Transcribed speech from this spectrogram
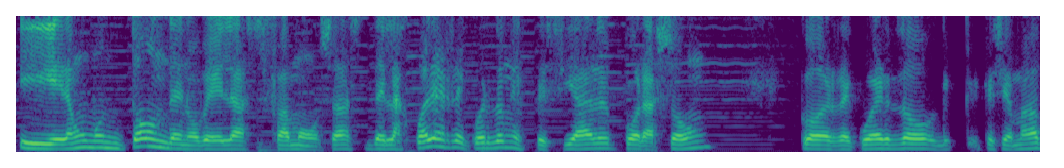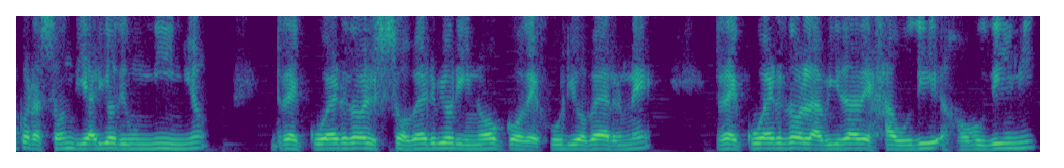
y eran un montón de novelas famosas, de las cuales recuerdo en especial Corazón, recuerdo que se llamaba Corazón Diario de un Niño, recuerdo El Soberbio Orinoco de Julio Verne, recuerdo La vida de Houdini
